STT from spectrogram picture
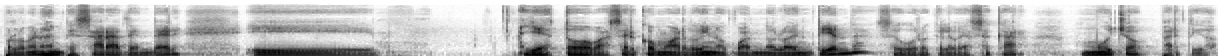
por lo menos empezar a atender y... Y esto va a ser como Arduino. Cuando lo entienda, seguro que le voy a sacar muchos partidos.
